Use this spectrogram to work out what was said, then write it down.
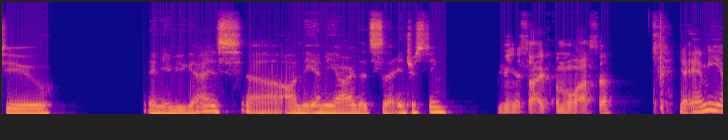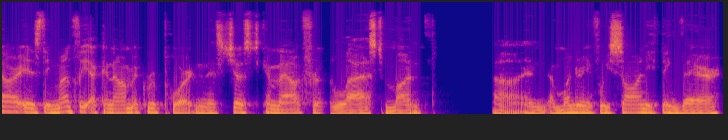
to, any of you guys, uh, on the MER that's uh, interesting? I mean, aside from Oasa, Yeah, MER is the monthly economic report, and it's just come out for the last month. Uh, and I'm wondering if we saw anything there.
